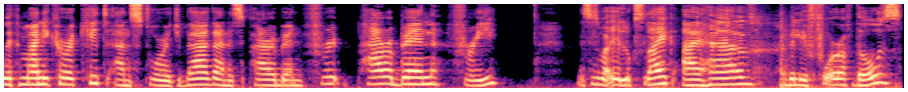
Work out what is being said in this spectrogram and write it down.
with manicure kit and storage bag, and it's paraben free. Paraben free. This is what it looks like. I have, I believe, four of those.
